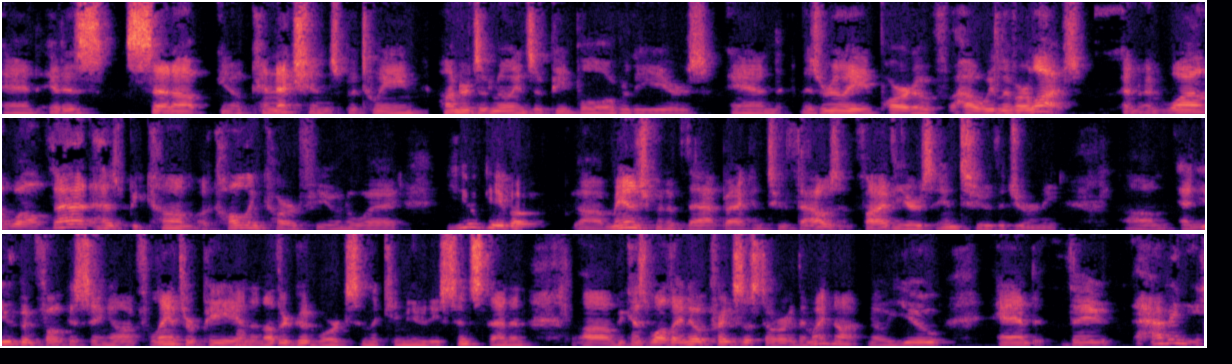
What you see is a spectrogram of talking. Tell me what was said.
And it has set up, you know, connections between hundreds of millions of people over the years and is really part of how we live our lives and, and while while that has become a calling card for you in a way, you gave up uh, management of that back in 2000, five years into the journey. Um, and you've been focusing on philanthropy and on other good works in the community since then. And uh, because while they know Craigslist.org, they might not know you, and they having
